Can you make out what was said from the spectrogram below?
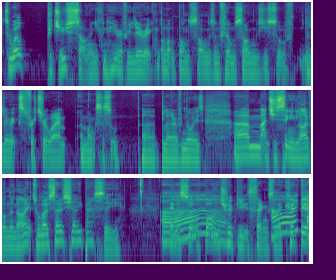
it's a well produced song, and you can hear every lyric. A lot of Bond songs and film songs, you sort of the lyrics fritter away amongst a sort of uh, blur of noise. Um, and she's singing live on the night, although so is Shirley Bassey in a sort of Bond Oh. tribute thing. So Oh, there could be a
